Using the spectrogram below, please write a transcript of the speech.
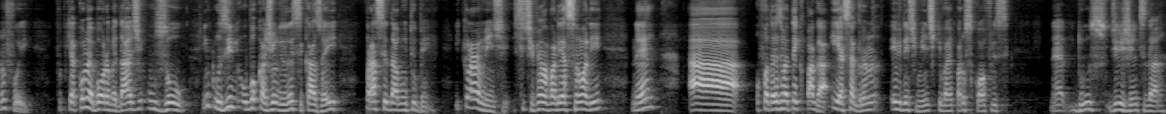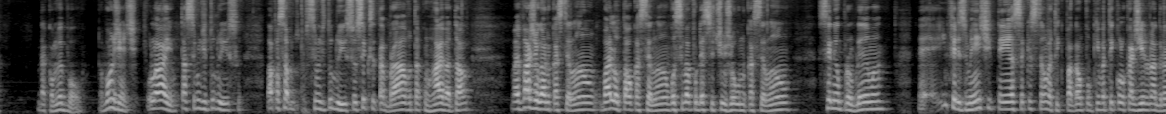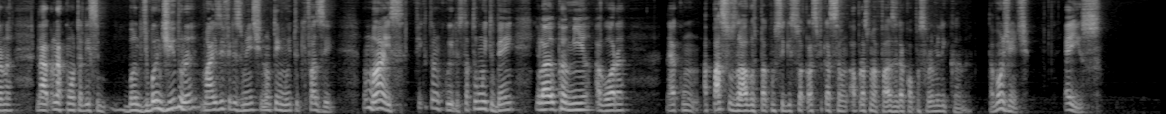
Não foi. Foi porque a Comebol, na verdade, usou, inclusive o Boca Juniors, nesse caso aí, para se dar muito bem. E claramente, se tiver uma variação ali, né, a, o Fortaleza vai ter que pagar. E essa grana, evidentemente, que vai para os cofres né, dos dirigentes da, da Comebol. Tá bom, gente? O Laio tá acima de tudo isso. Vai passar por cima de tudo isso. Eu sei que você tá bravo, tá com raiva e tal. Mas vai jogar no Castelão, vai lotar o Castelão, você vai poder assistir o jogo no Castelão, sem nenhum problema. É, infelizmente tem essa questão, vai ter que pagar um pouquinho, vai ter que colocar dinheiro na grana, na, na conta desse bando de bandido, né? Mas infelizmente não tem muito o que fazer. No mais, fique tranquilo, está tudo muito bem. E lá eu caminho agora né, com, a passos largos para conseguir sua classificação à próxima fase da Copa Sul-Americana. Tá bom, gente? É isso.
